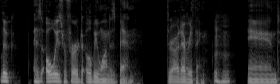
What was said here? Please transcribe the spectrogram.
Luke has always referred to Obi Wan as Ben throughout everything. Mm-hmm. And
